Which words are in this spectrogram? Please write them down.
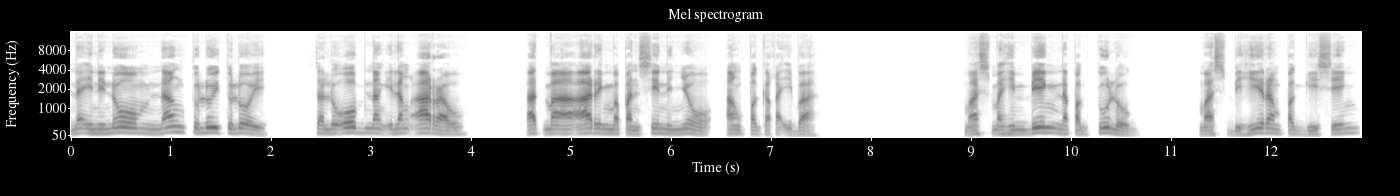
na ininom ng tuloy-tuloy sa loob ng ilang araw at maaaring mapansin ninyo ang pagkakaiba. Mas mahimbing na pagtulog, mas bihirang paggising,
